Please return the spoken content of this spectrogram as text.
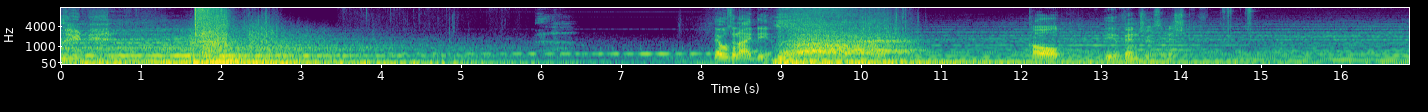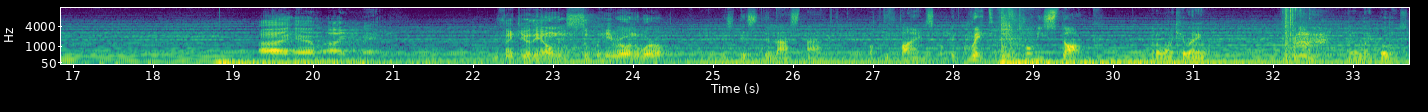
Iron Man. There was an idea called the Avengers Initiative. I am Iron think you're the only superhero in the world? Is this the last act of defiance of the great Tony Stark? I don't want to kill anyone. I don't like bullies.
